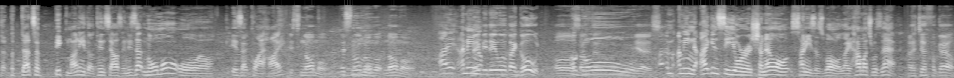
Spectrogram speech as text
th- but that's a big money though, ten thousand. Is that normal or is that quite high? it's normal. It's normal. Normal. normal. I, I mean, Maybe they will buy gold or oh, something. gold. Yes. I, I mean, I can see your Chanel sunnies as well. Like, how much was that? I just forgot.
